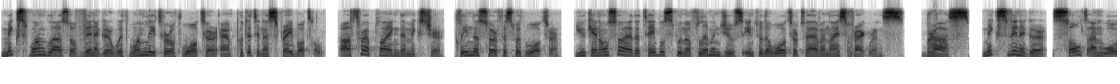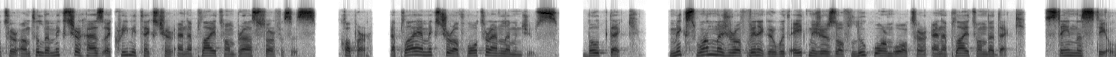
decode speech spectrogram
Mix 1 glass of vinegar with 1 liter of water and put it in a spray bottle. After applying the mixture, clean the surface with water. You can also add a tablespoon of lemon juice into the water to have a nice fragrance. Brass. Mix vinegar, salt and water until the mixture has a creamy texture and apply it on brass surfaces. Copper. Apply a mixture of water and lemon juice. Boat deck. Mix 1 measure of vinegar with 8 measures of lukewarm water and apply it on the deck. Stainless steel.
